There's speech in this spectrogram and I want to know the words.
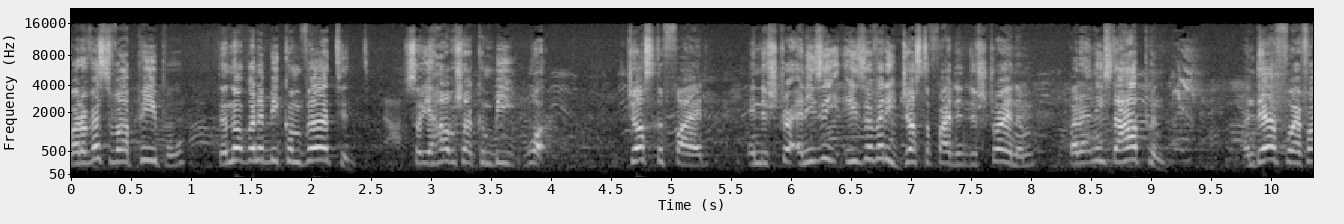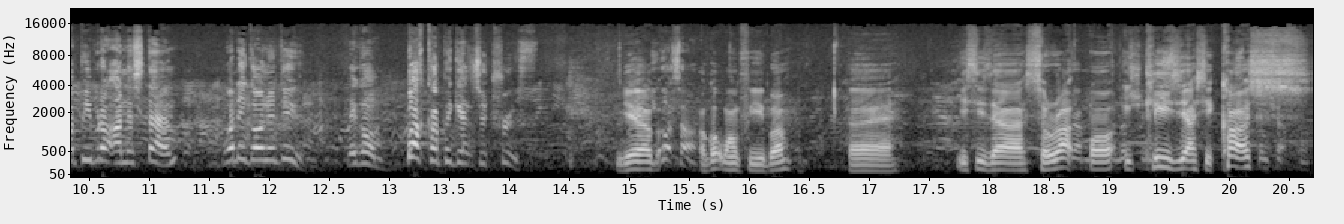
But the rest of our people, they're not going to be converted. So Yahushua can be what? Justified in destroying, and he's, he's already justified in destroying them, but it needs to happen. And therefore, if our people don't understand, what are they going to do? They're going to buck up against the truth. Yeah, I got got. I got one for you, bro. Uh, this is a Sirach or Ecclesiasticus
